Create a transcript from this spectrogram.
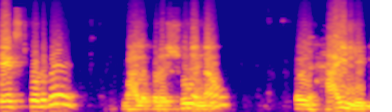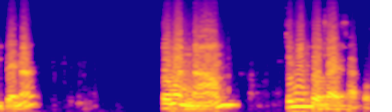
টেক্সট করবে ভালো করে শুনে নাও, ওই হাই লিখবে না। তোমার নাম, তুমি কোথায় থাকো?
